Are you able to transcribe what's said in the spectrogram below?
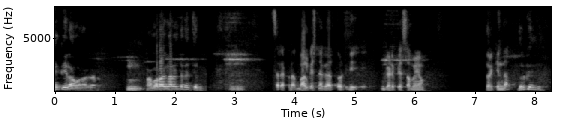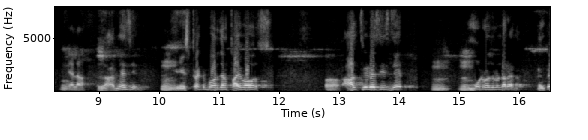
ఎన్టీ రామారావు గారు. రామారావు గారు అంటేనే తెలుగు. సరే అక్కడ బాలకృష్ణ గారితో గడిపే సమయం దొరికిందా? దొరికింది. ఎలా? Amazing he spent more than five hours all three days is there మూడు రోజులు ఉండరు ఆయన. అంటే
